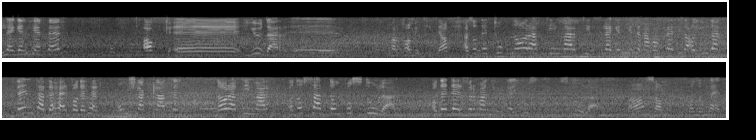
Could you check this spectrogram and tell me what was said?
lägenheter och eh, judar eh, har kommit hit. Ja. Alltså det tog några timmar tills lägenheterna var färdiga och judar väntade här på den här omslagsplatsen några timmar och då satt de på stolar. Och det är därför man gjorde just stolar ja, som monument.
